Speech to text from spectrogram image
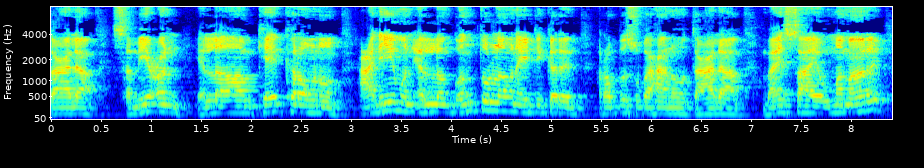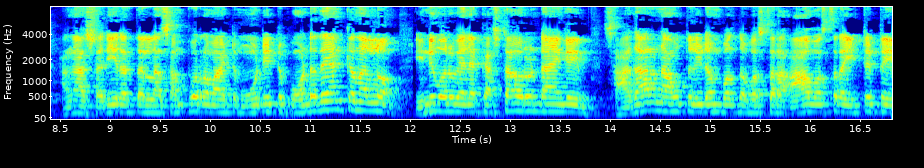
താല സമീഉൻ എല്ലാം കേക്കറവനും അലീമുൻ എല്ലാം ഗൊന്തുള്ളവനായിട്ടിക്കറ്. റബ്ബ് സുബഹാനോ താല വയസ്സായ ഉമ്മമാർ അങ്ങ് ആ ശരീരത്തെല്ലാം സമ്പൂർണമായിട്ട് മൂടിയിട്ട് പോകേണ്ടതേ അങ്ങ് നല്ലോ. ഇനി ഒരു വേല കഷ്ടവരുണ്ടായെങ്കിൽ സാധാരണ ഔത്തിൽ ഇടം പോലത്തെ വസ്ത്രം ആ വസ്ത്രം ഇട്ടിട്ട്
